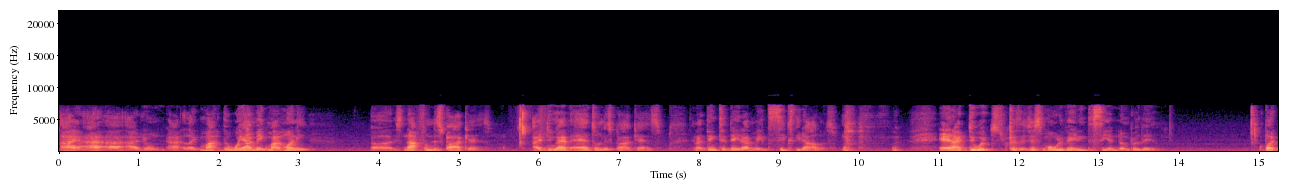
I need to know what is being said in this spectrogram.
I i i, I don't I, like my the way i make my money uh, is not from this podcast. I do have ads on this podcast and I think to date I've made sixty dollars. and I do it because it's just motivating to see a number there. But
